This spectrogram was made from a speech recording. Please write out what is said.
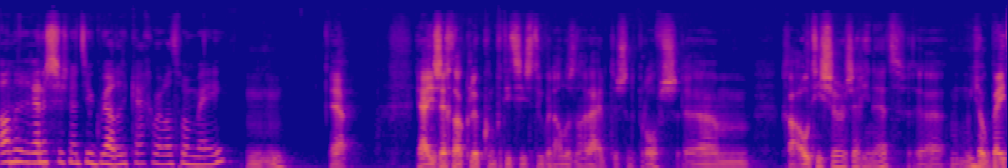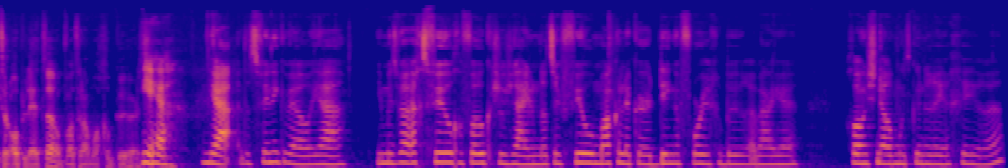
andere renners natuurlijk wel, dus ik krijg er wel wat van mee. Mhm. Ja. ja, je zegt al, clubcompetitie is natuurlijk wat anders dan rijden tussen de profs. Ehm, chaotischer, zeg je net. Eh, moet je ook beter opletten op wat er allemaal gebeurt. Ja, Ja, dat vind ik wel, ja. Je moet wel echt veel gefocuster zijn, omdat er veel makkelijker dingen voor je gebeuren waar je gewoon snel op moet kunnen reageren.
